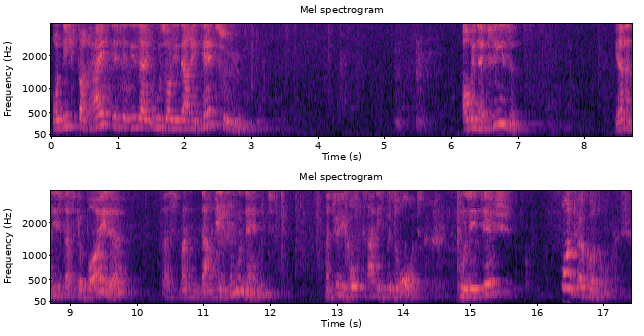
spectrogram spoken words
und nicht bereit ist, in dieser EU Solidarität zu üben, auch in der Krise, ja, dann ist das Gebäude, das man da EU nennt, natürlich hochgradig bedroht. Politisch und ökonomisch.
